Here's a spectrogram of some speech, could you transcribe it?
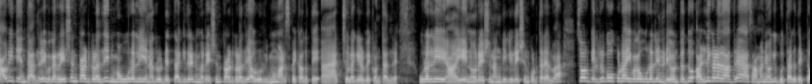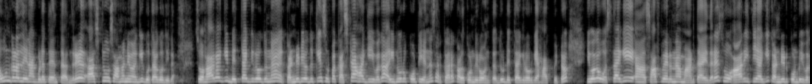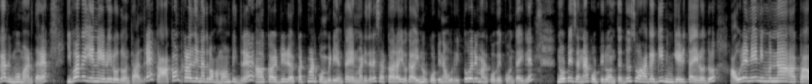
ಯಾವ ರೀತಿ ಅಂತ ಅಂದರೆ ಇವಾಗ ರೇಷನ್ ಕಾರ್ಡ್ಗಳಲ್ಲಿ ನಿಮ್ಮ ಊರಲ್ಲಿ ಏನಾದರೂ ಡೆತ್ ಆಗಿದ್ರೆ ನಿಮ್ಮ ರೇಷನ್ ಕಾರ್ಡ್ಗಳಲ್ಲಿ ಅವರು ರಿಮೂವ್ ಮಾಡಿಸ್ಬೇಕಾಗುತ್ತೆ ಆ್ಯಕ್ಚುಲಾಗಿ ಹೇಳಬೇಕು ಅಂತ ಅಂದರೆ. ಊರಲ್ಲಿ ಏನು ರೇಷನ್ ಅಂಗಡಿಲಿ ರೇಷನ್ ಕೊಡ್ತಾರೆ ಅಲ್ವಾ? ಸೊ ಅವ್ರಿಗೆಲ್ರಿಗೂ ಕೂಡ ಇವಾಗ ಊರಲ್ಲಿ ನಡೆಯುವಂಥದ್ದು ಹಳ್ಳಿಗಳಾದರೆ ಸಾಮಾನ್ಯವಾಗಿ ಗೊತ್ತಾಗುತ್ತೆ. ಟೌನ್ಗಳಲ್ಲಿ ಏನಾಗ್ಬಿಡುತ್ತೆ ಅಂತ ಅಂದರೆ ಅಷ್ಟು ಸಾಮಾನ್ಯವಾಗಿ ಗೊತ್ತಾಗೋದಿಲ್ಲ. ಸೊ ಹಾಗಾಗಿ ಡೆತ್ ಆಗಿರೋದನ್ನ ಕಂಡುಹಿಡಿಯೋದಕ್ಕೆ ಸ್ವಲ್ಪ ಕಷ್ಟ. ಆಗಿ ಇವಾಗ ಐನೂರು ಕೋಟಿಯನ್ನು ಸರ್ಕಾರ ಕಳ್ಕೊಂಡಿರುವಂಥದ್ದು ಡೆತ್ ಆಗಿರೋರಿಗೆ ಹಾಕ್ಬಿಟ್ಟು ಇವಾಗ ಹೊಸದಾಗಿ ಸಾಫ್ಟ್ವೇರ್ನ ಮಾಡ್ತಾ ಇದ್ದಾರೆ. ಸೊ ಆ ರೀತಿಯಾಗಿ ಕಂಡಿಡ್ಕೊಂಡು ಇವಾಗ ರಿಮೂವ್ ಮಾಡ್ತಾರೆ. ಇವಾಗ ಏನು ಹೇಳಿರೋದು ಅಂತ ಅಂದರೆ ಅಕೌಂಟ್ಗಳಲ್ಲಿ ಏನಾದರೂ ಅಮೌಂಟ್ ಇದ್ದರೆ ಕಟ್ ಮಾಡ್ಕೊಂಬಿಡಿ ಅಂತ ಏನು ಮಾಡಿದ್ದಾರೆ. ಸರ್ಕಾರ ಇವಾಗ ಐನೂರು ಕೋಟಿ ನಾವು ರಿಕವರಿ ಮಾಡ್ಕೋಬೇಕು ಅಂತ ಇಲ್ಲಿ ನೋಟಿಸನ್ನು ಕೊಟ್ಟಿರುವಂಥದ್ದು ಸೊ ಹಾಗಾಗಿ ನಿಮ್ಗೆ ಹೇಳ್ತಾ ಇರೋದು, ಅವರೇನೇ ನಿಮ್ಮನ್ನ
